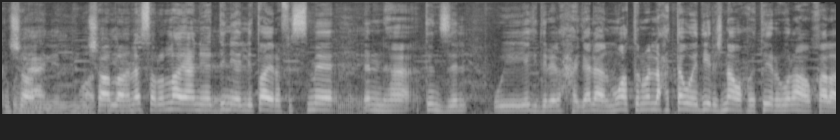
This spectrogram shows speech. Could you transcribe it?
إن شاء الله. إن شاء الله. يعني. نسأل الله يعني الدنيا اللي طايرة في السماء. إنها تنزل ويقدر يلحق عليها المواطن ولا حتى هو يدير جناوح ويطير وراها وخلاص.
